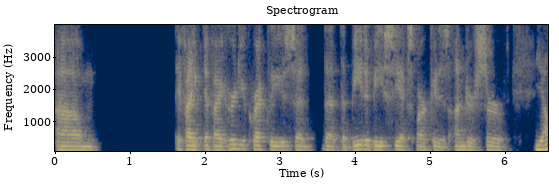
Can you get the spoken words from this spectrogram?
um, if I if I heard you correctly, you said that the B two B CX market is underserved. Yeah.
